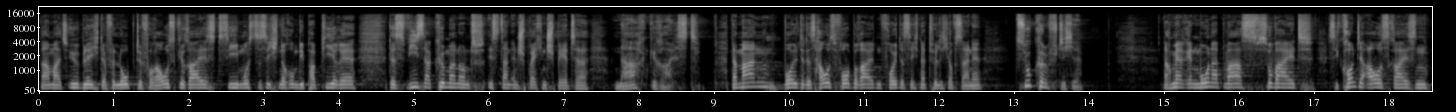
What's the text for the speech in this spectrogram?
Damals üblich, der Verlobte vorausgereist. Sie musste sich noch um die Papiere des Visa kümmern und ist dann entsprechend später nachgereist. Der Mann wollte das Haus vorbereiten, freute sich natürlich auf seine zukünftige. Nach mehreren Monaten war es soweit, sie konnte ausreisen,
